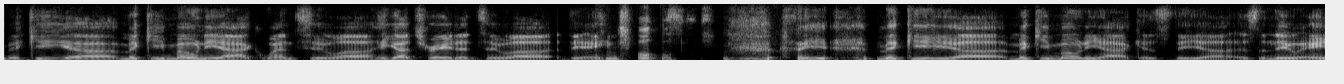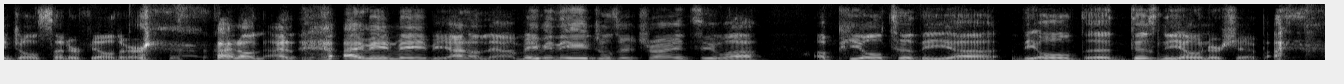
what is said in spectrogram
Mickey uh, Mickey Moniak went to uh, he got traded to uh, the Angels. Mickey uh, Mickey Moniak is the uh, is the new Angels center fielder. I don't I, I mean maybe I don't know maybe the Angels are trying to uh, appeal to the the old Disney ownership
